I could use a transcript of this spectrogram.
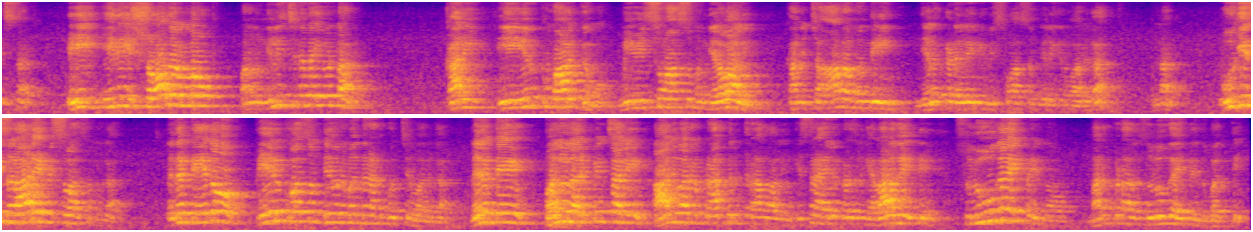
ఇస్తాడు. ఈ ఇది శోధనలో మనం నిలిచినదై ఉండాలి. కానీ ఈ ఇరుకు మార్గము మీ విశ్వాసము నిలవాలి. కానీ చాలా మంది నిలకడలేని విశ్వాసం కలిగిన వారుగా ఉన్నారు. ఊగిసలాడే విశ్వాసముగా. లేదంటే ఏదో పేరు కోసం దేవుని మందిరానికి వచ్చేవారుగా. లేదంటే పనులు అర్పించాలి ఆదివారం ప్రార్థనకు రావాలి. ఇస్రాయేల్ ప్రజలకు ఎలాగైతే సులువుగా అయిపోయిందో మనకు కూడా సులువుగా అయిపోయింది భక్తి.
